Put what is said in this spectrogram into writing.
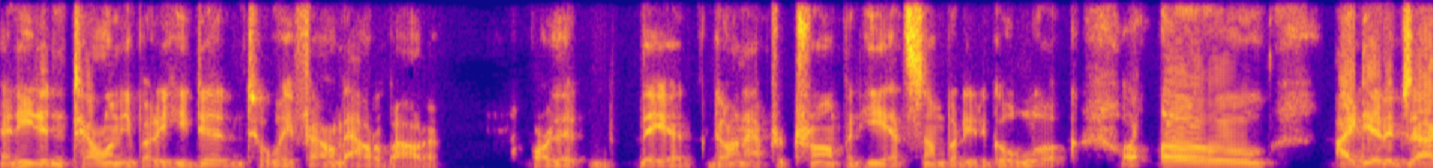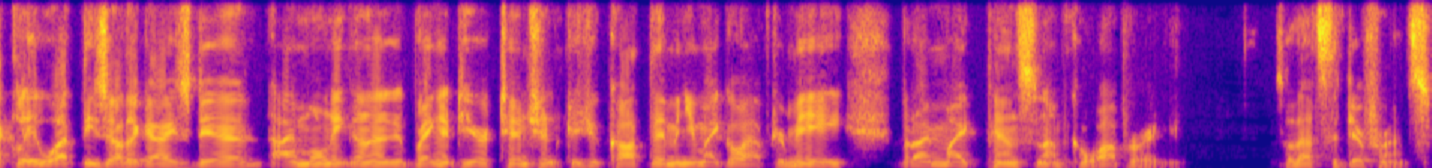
and he didn't tell anybody he did until they found out about it or that they had gone after Trump and he had somebody to go look. oh, I did exactly what these other guys did. I'm only going to bring it to your attention because you caught them and you might go after me, but I'm Mike Pence and I'm cooperating. So that's the difference.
